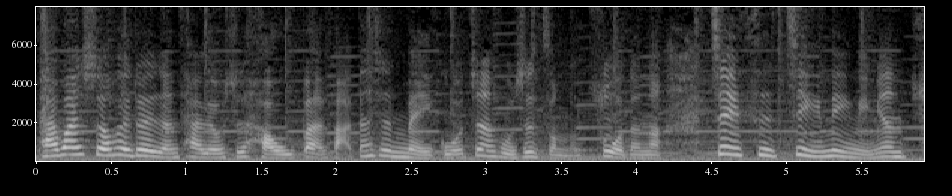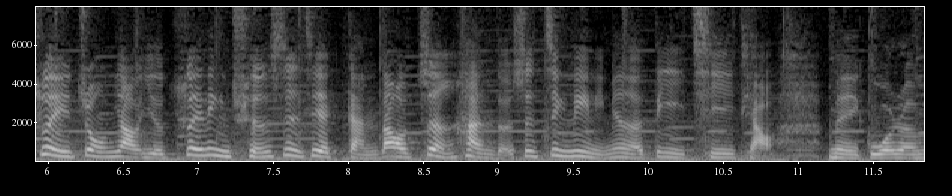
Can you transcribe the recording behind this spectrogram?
台湾社会对人才流失毫无办法，但是美国政府是怎么做的呢？这次禁令里面最重要也最令全世界感到震撼的是禁令里面的第七条：美国人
